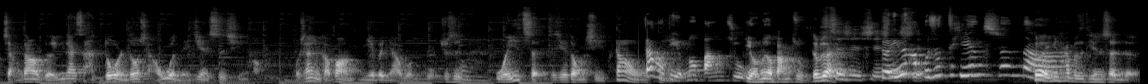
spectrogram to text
讲到一个，应该是很多人都想要问的一件事情哦。我相信搞不好你也被人家问过，就是微整这些东西到底到底有没有帮助？有没有帮助，对不对？是是是，对，因为它不是天生的、啊，对，因为它不是天生的。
